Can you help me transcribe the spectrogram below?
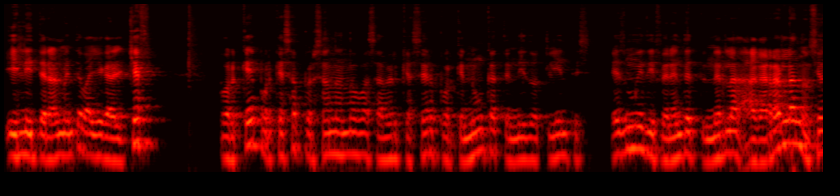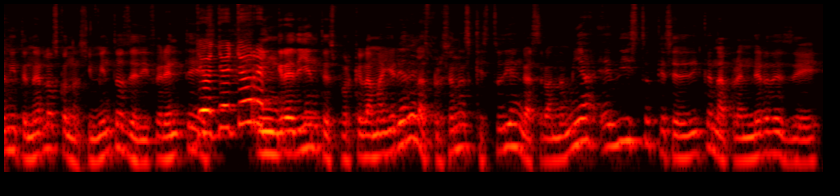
y literalmente va a llegar el chef. ¿Por qué? Porque esa persona no va a saber qué hacer porque nunca ha tenido clientes. Es muy diferente tenerla, agarrar la noción y tener los conocimientos de diferentes Yo, yo, yo, rep- ingredientes, porque la mayoría de las personas que estudian gastronomía he visto que se dedican a aprender desde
